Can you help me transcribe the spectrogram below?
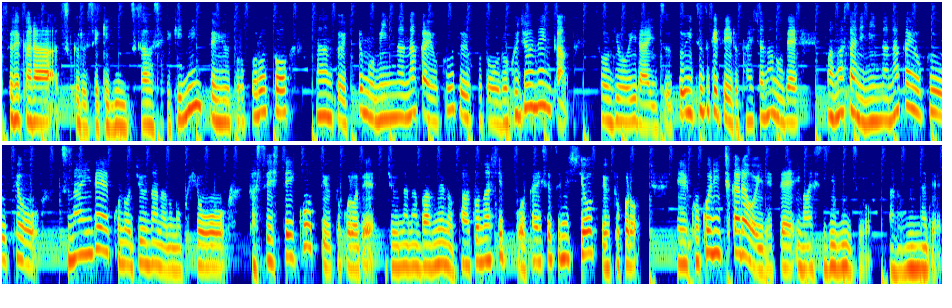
それから作る責任使う責任というところと何といってもみんな仲良くということを60年間創業以来ずっと言い続けている会社なので、まあ、まさにみんな仲良く手をつないでこの17の目標を達成していこうっていうところで17番目のパートナーシップを大切にしようっていうところ、えー、ここに力を入れて今 SDGs をあのみんなで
